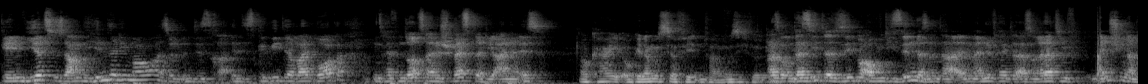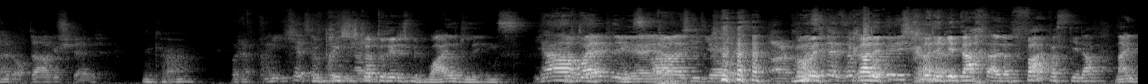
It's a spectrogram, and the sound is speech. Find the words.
gehen wir zusammen hinter die Mauer, also in das, in das Gebiet der White Walker, und treffen dort seine Schwester, die einer ist. Okay, okay, da muss ich auf jeden Fall, da muss ich wirklich. Also und da sieht, da sieht man auch, wie die sind. Da sind da im Endeffekt also relativ Menschen dann halt auch dargestellt. Okay. Oder bringe ich jetzt. Du bringst, ich glaube, du redest mit Wildlings. Ja, Wildlings. Ja, ja. Ah, ich Idiot. Ah, gerade gedacht, Alter, fuck, was geht ab? Nein,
